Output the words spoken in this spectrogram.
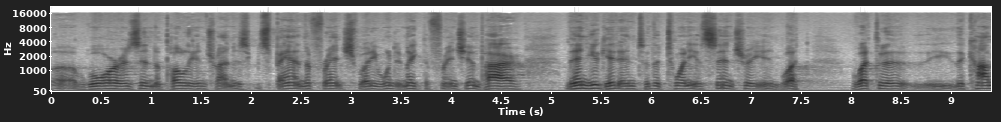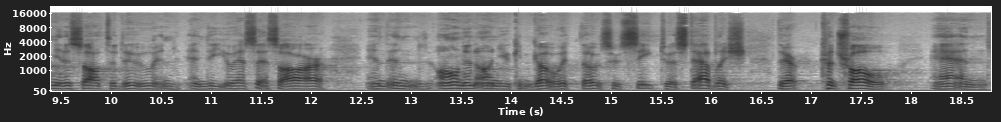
uh, wars and Napoleon trying to expand the French, what he wanted to make the French Empire. Then you get into the 20th century and what, what the, the, the communists ought to do and, and the USSR, and then on and on you can go with those who seek to establish their control. And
